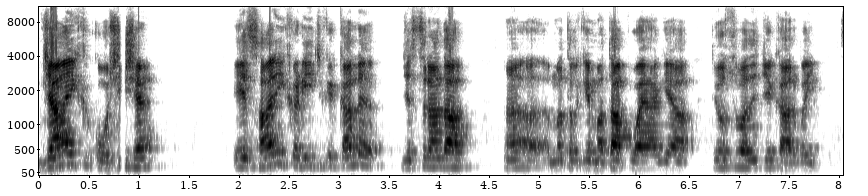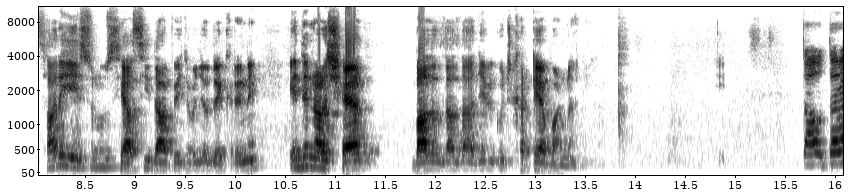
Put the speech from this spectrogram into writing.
ਜਾਂ ਇੱਕ ਕੋਸ਼ਿਸ਼ ਹੈ ਇਹ ਸਾਰੀ ਕੜੀ ਚ ਕਿ ਕੱਲ ਜਿਸ ਤਰ੍ਹਾਂ ਦਾ ਮਤਲਬ ਕਿ ਮਤਾ ਪਵਾਇਆ ਗਿਆ ਤੇ ਉਸ ਤੋਂ ਬਾਅਦ ਜੇ ਕਾਰਵਾਈ, ਸਾਰੇ ਇਸ ਨੂੰ ਸਿਆਸੀ ਦਾ ਵਜੋਂ ਦੇਖ ਰਹੇ ਨੇ। ਇਹਦੇ ਨਾਲ ਸ਼ਾਇਦ ਬਾਦਲ ਦਲ ਦਾ ਅਜੇ ਵੀ ਕੁਝ ਖੱਟਿਆ ਬਣਨਾ ਨਹੀਂ। ਤਾਂ ਉਧਰ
